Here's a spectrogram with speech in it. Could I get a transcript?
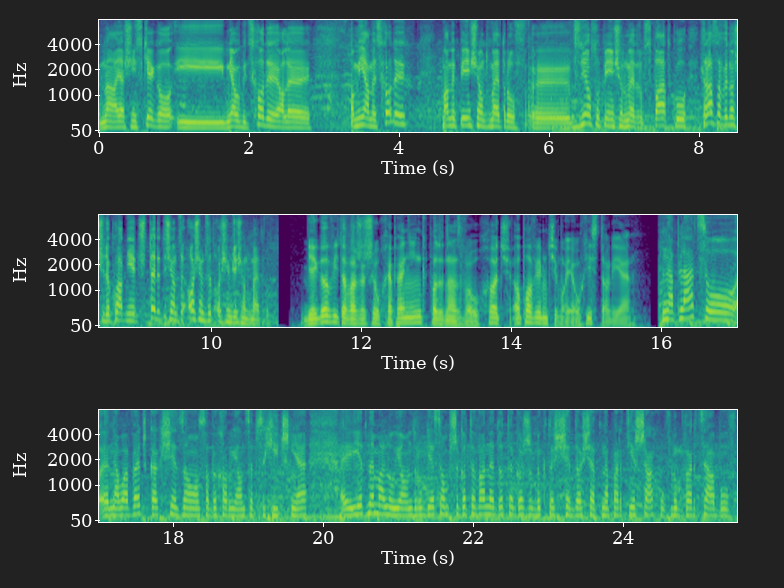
na Jasińskiego i miały być schody, ale omijamy schody. Mamy 50 metrów yy, wzniosu, 50 metrów spadku. Trasa wynosi dokładnie 4880 metrów. Biegowi towarzyszył happening pod nazwą Chodź, opowiem Ci moją historię. Na placu, e, na ławeczkach siedzą osoby chorujące psychicznie. E, Jedne malują, drugie są przygotowane do tego, żeby ktoś się dosiadł na partię szachów lub warcabów.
